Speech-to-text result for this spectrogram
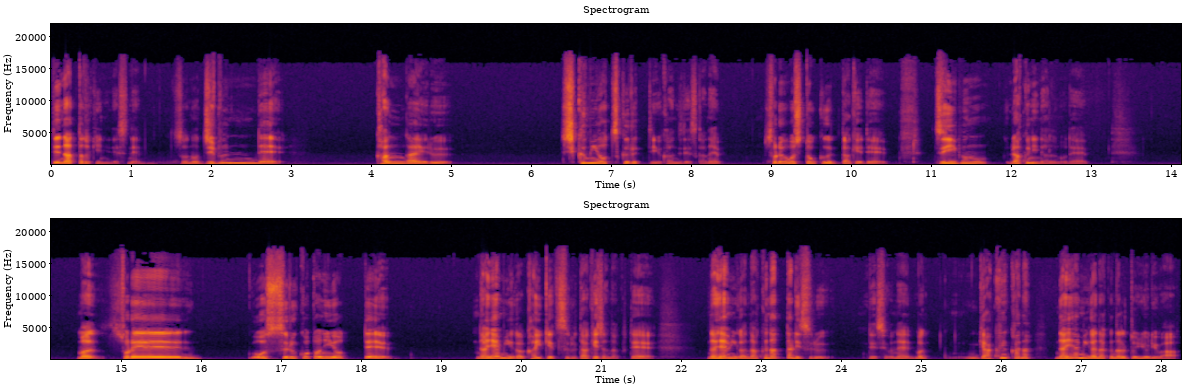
ってなった時にですねその自分で考える仕組みを作るっていう感じですかね。それをしとくだけで随分楽になるのでまあそれをすることによって悩みが解決するだけじゃなくて悩みがなくなったりするんですよね。まあ、逆かな？悩みがなくなるというよりは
